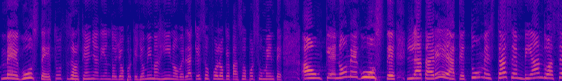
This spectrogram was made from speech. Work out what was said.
me guste, esto se lo estoy añadiendo yo porque yo me imagino, ¿verdad? Que eso fue lo que pasó por su mente, aunque no me guste la tarea que tú me estás enviando a hacer,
